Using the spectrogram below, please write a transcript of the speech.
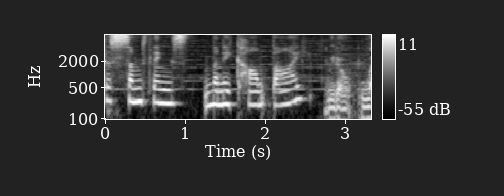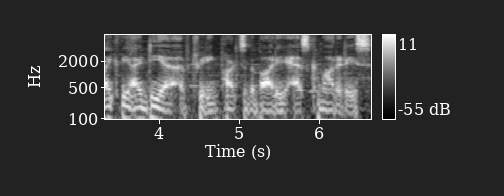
There's some things money can't buy. We don't like the idea of treating parts of the body as commodities.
